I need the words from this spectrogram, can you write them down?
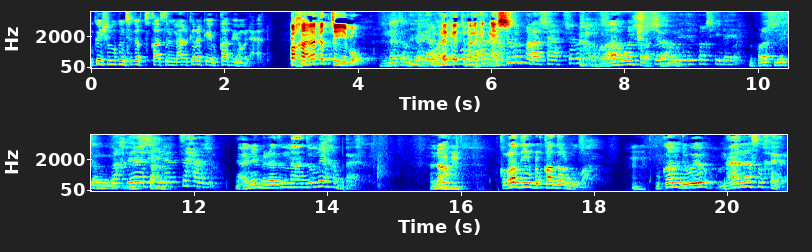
وكيشوفوك انت كتقاتل مع الكرا كيبقى فيهم الحال. واخا هنا كطيبوا هنا وهنا كت هنا كتنعس شوف الفراش شوف الفراش ها هو الفراش شوف. وليدي الفراش كي داير الفراش اللي كان حتى حاجة. يعني بنادم ما عنده ما يخبع هنا؟ راضيين بالقدر بالله. وكندويو مع ناس الخير.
